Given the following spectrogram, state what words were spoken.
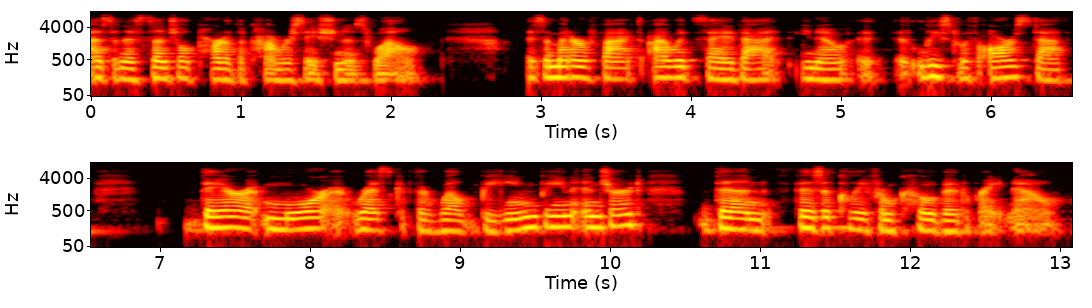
as an essential part of the conversation as well. As a matter of fact, I would say that, you know, at, at least with our staff, they're at more at risk of their well being being injured than physically from COVID right now.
